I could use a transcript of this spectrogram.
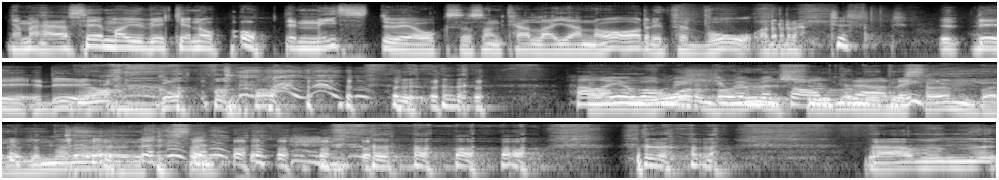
Ja, men här ser man ju vilken optimist du är också som kallar januari för vår. Det, det, det är ja. gott. Han har ja, jobbat mycket med mental träning. december, eller när det är liksom. Nej, men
